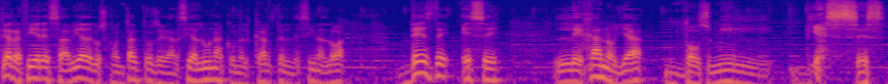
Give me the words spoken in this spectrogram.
que refiere sabía de los contactos de García Luna con el cártel de Sinaloa desde ese lejano ya 2010. Es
